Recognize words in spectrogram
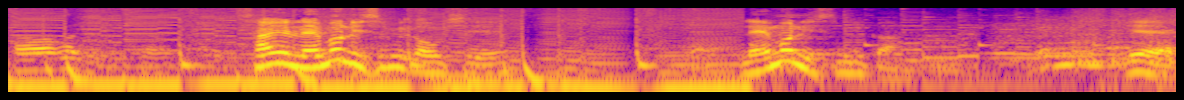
사와가지고 있어요. 사장님 레몬 있습니까 혹시? 레몬 있습니까? 예.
